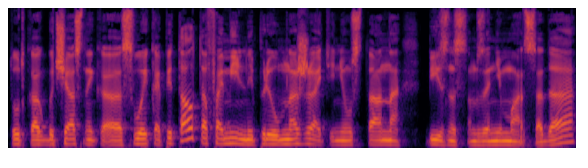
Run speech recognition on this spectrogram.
тут как бы частный э, свой капитал-то фамильный приумножать и неустанно бизнесом заниматься, да,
